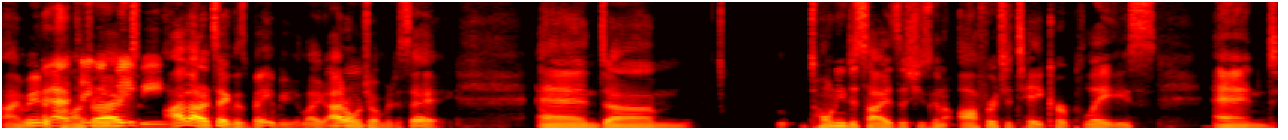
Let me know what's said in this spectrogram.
I made a contract. I gotta take this baby. Like, mm-hmm. I don't mm-hmm. want you want me to say. And um Toni decides that she's gonna offer to take her place. And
